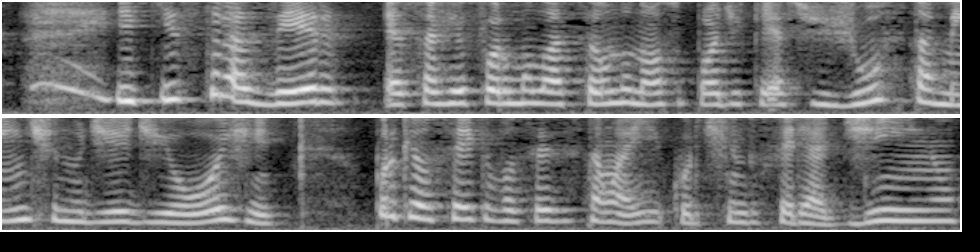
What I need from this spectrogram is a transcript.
e quis trazer essa reformulação do nosso podcast justamente no dia de hoje, porque eu sei que vocês estão aí curtindo o feriadinho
